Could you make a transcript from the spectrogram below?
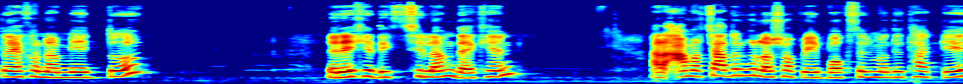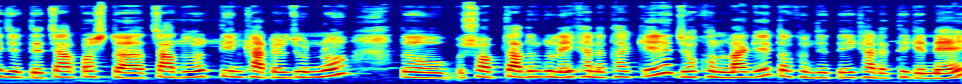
তো এখন আমি এই তো রেখে দিচ্ছিলাম, দেখেন। আর আমার চাদরগুলো সব এই বক্সের মধ্যে থাকে, যেতে চার পাঁচটা চাদর তিন খাটের জন্য। তো সব চাদরগুলো এখানে থাকে, যখন লাগে তখন যেতে এই খাটের থেকে নেয়।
